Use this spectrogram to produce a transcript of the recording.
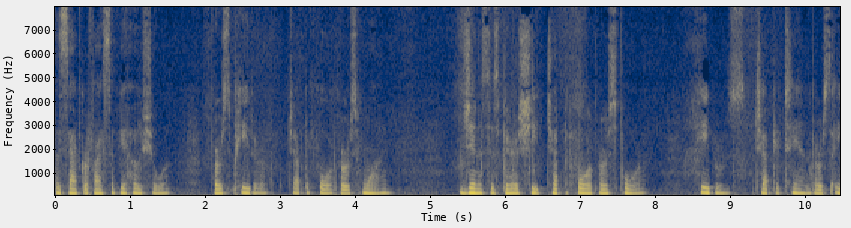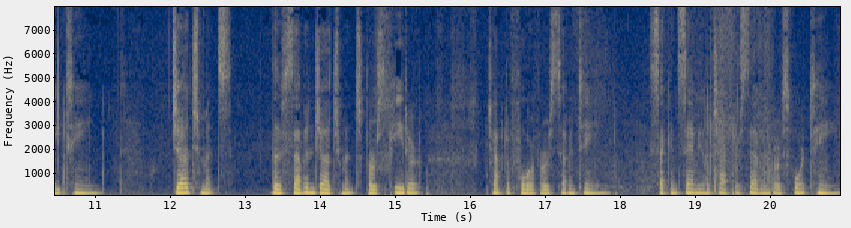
The sacrifice of Yehoshua. 1 Peter chapter 4, verse 1. Genesis Bereshit chapter 4, verse 4. Hebrews chapter 10, verse 18. Judgments, the seven judgments, 1 Peter chapter 4, verse 17, 2 Samuel chapter 7, verse 14,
